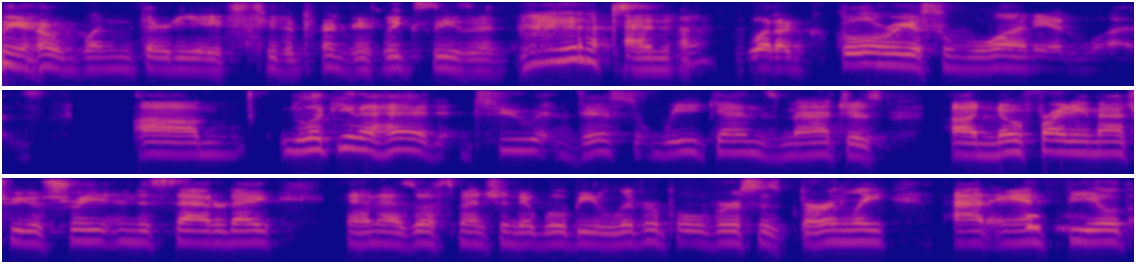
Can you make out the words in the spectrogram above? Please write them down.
We are 138th through the Premier League season, and uh, what a glorious one it was. Um, looking ahead to this weekend's matches, uh, no Friday match. We go straight into Saturday, and as us mentioned, it will be Liverpool versus Burnley at Anfield.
